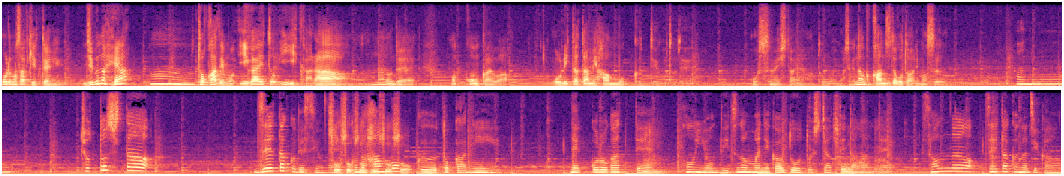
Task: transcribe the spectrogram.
俺もさっき言ったように自分の部屋うん。とかでも意外といいからなので、まあ、今回は折りたたみハンモックっていうことでおすすめしたいなと思いましたけどなんか感じたことあります？あのーちょっとした贅沢ですよね。ハンモックとかに寝っ転がって、うん。本読んでいつの間にかうとうとしちゃってたなんそうなんそんな贅沢な時間。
